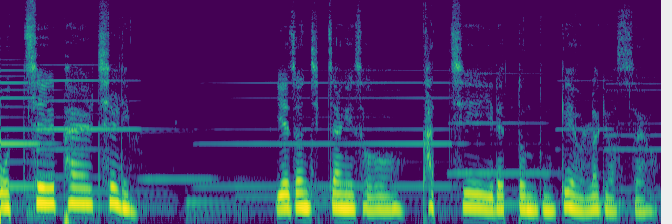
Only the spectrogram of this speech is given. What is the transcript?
오칠팔칠님 예전 직장에서 같이 일했던 분께 연락이 왔어요.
